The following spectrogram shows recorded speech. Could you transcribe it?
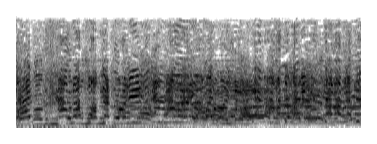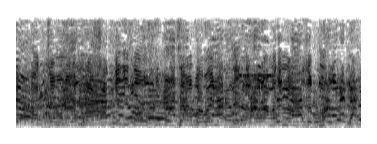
খাই আমরা পকেট করি আমরা জমা করি আমাদের মানে মিথ্যা মামলা দিল। বাচ্চা মনে করেন রাত সাতটে দিতে ওসি বলছে আমার বাবাই মারছে তারপরে আমাদের নাম দিছে পনেরো আমাদের টাকা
